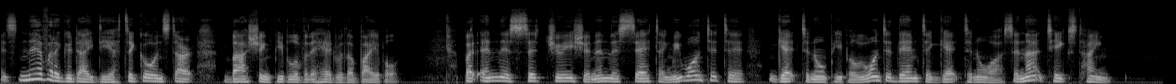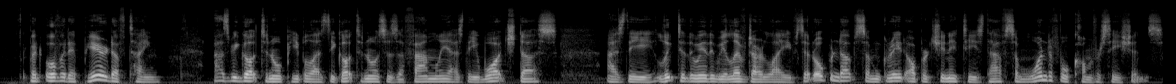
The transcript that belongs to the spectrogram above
It's never a good idea to go and start bashing people over the head with a Bible. But in this situation, in this setting, we wanted to get to know people. We wanted them to get to know us. And that takes time. But over a period of time, as we got to know people, as they got to know us as a family, as they watched us, as they looked at the way that we lived our lives, it opened up some great opportunities to have some wonderful conversations.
